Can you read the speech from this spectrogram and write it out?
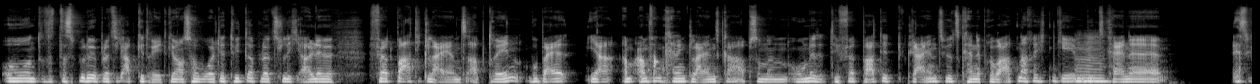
Und das wurde plötzlich abgedreht. Genauso wollte Twitter plötzlich alle Third-Party-Clients abdrehen, wobei ja am Anfang keinen Client gab, sondern ohne die Third-Party-Clients wird es keine Privatnachrichten geben, mhm. wird es keine es,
